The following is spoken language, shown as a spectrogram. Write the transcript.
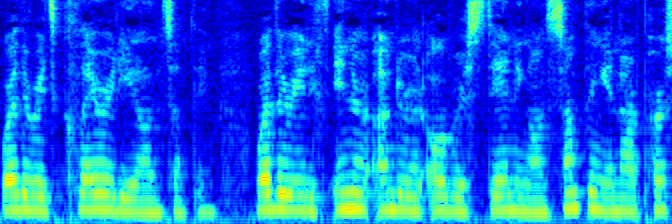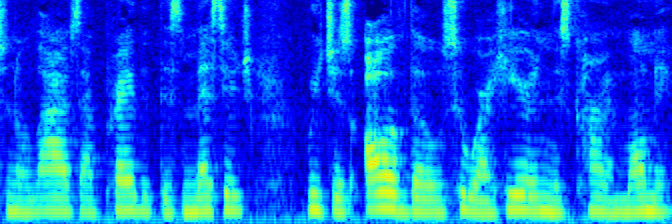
whether it's clarity on something, whether it is inner, under, and overstanding on something in our personal lives, I pray that this message reaches all of those who are here in this current moment,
